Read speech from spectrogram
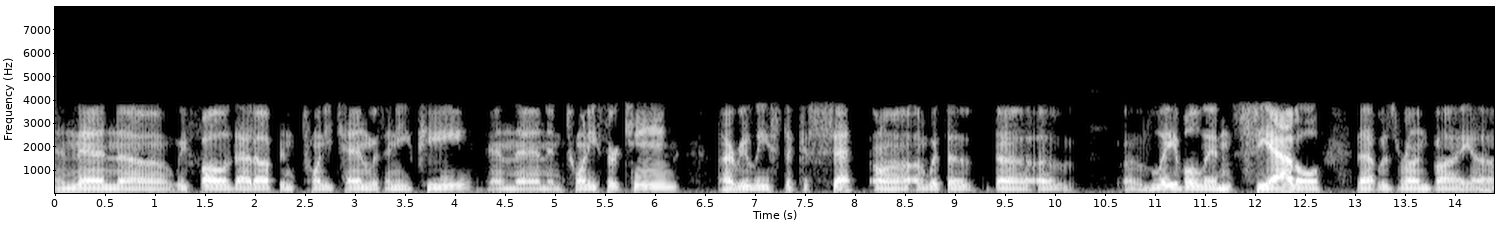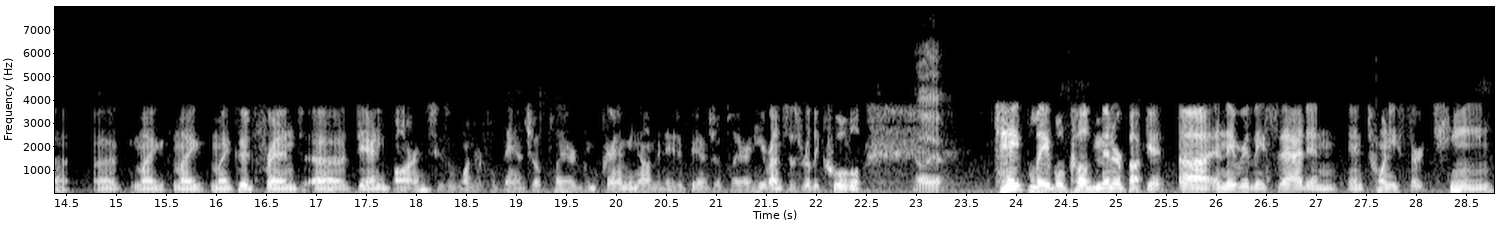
and then uh, we followed that up in 2010 with an EP, and then in 2013 I released a cassette uh, with a, a, a, a label in Seattle that was run by uh, my my my good friend uh, Danny Barnes, who's a wonderful banjo player, Grammy nominated banjo player, and he runs this really cool Oh yeah. tape label called Minner Bucket, uh, and they released that in in 2013.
